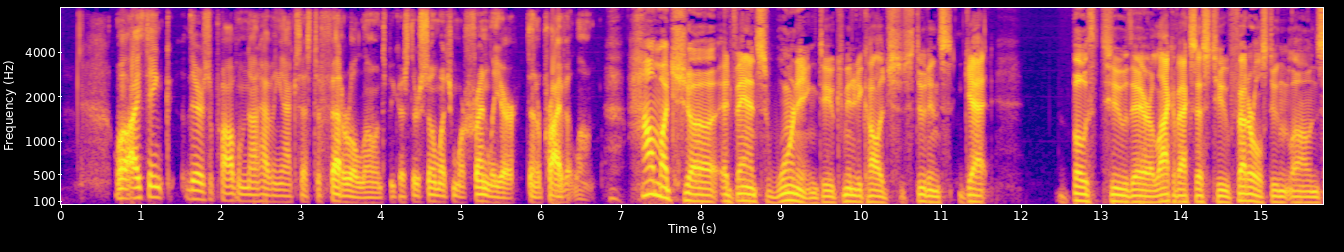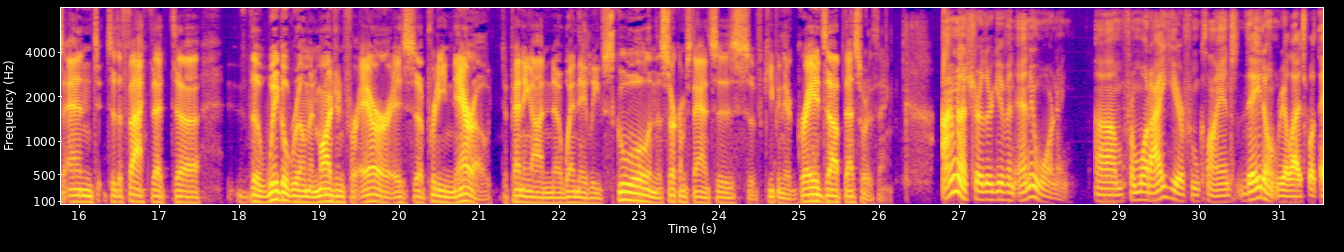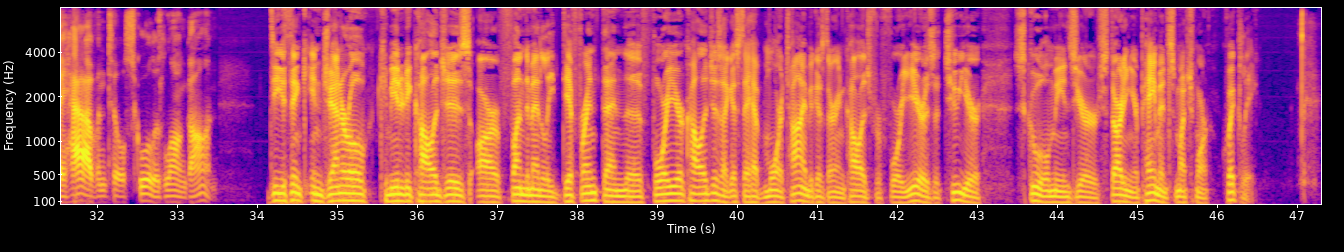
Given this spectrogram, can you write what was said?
Well, I think there's a problem not having access to federal loans because they're so much more friendlier than a private loan. How much uh, advance warning do community college students get both to their lack of access to federal student loans and to the fact that uh, the wiggle room and margin for error is uh, pretty narrow, depending on uh, when they leave school and the circumstances of keeping their grades up, that sort of thing. I'm not sure they're given any warning. Um, from what I hear from clients, they don't realize what they have until school is long gone. Do you think, in general, community colleges are fundamentally different than the four year colleges? I guess they have more time because they're in college for four years. A two year school means you're starting your payments much more quickly.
